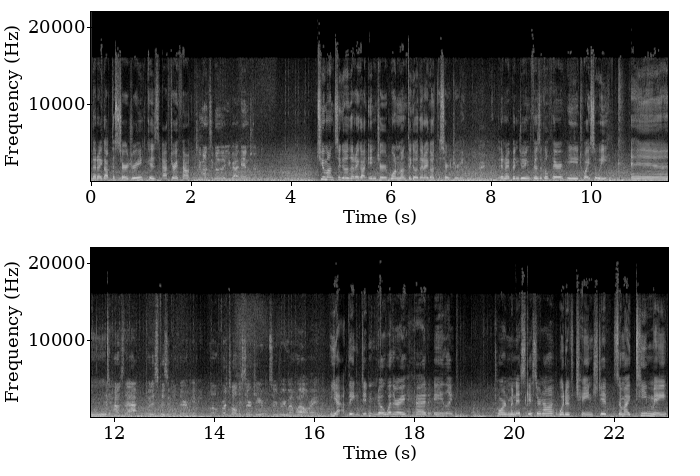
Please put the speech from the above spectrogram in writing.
that I got the surgery because after I found Two months ago that you got injured. two months ago that I got injured, one month ago that I got the surgery, Right. and I've been doing physical therapy twice a week. And And how's that? What does physical therapy mean? Well, first of all, the surgery surgery went well, right? yeah, they didn't know whether I had a like torn meniscus or not would have changed it. So my teammate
